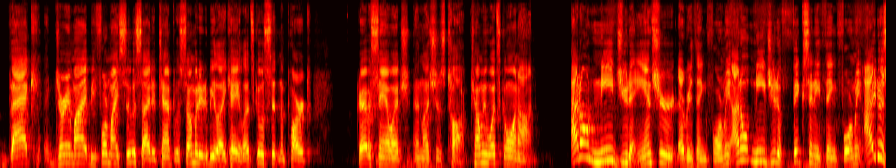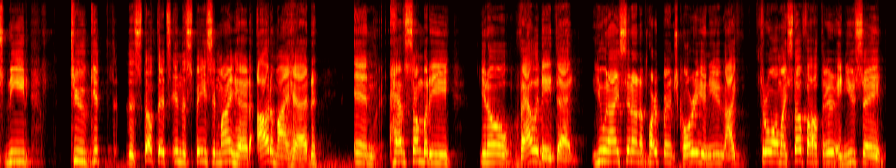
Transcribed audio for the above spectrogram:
back during my before my suicide attempt was somebody to be like, "Hey, let's go sit in the park, grab a sandwich, and let's just talk. Tell me what's going on." I don't need you to answer everything for me. I don't need you to fix anything for me. I just need to get the stuff that's in the space in my head out of my head and have somebody, you know, validate that. You and I sit on a park bench, Corey, and you, I throw all my stuff out there, and you say,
